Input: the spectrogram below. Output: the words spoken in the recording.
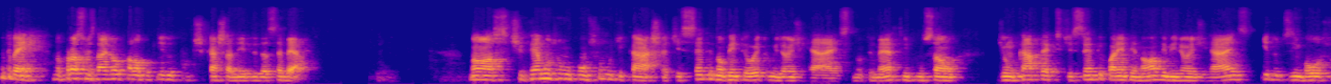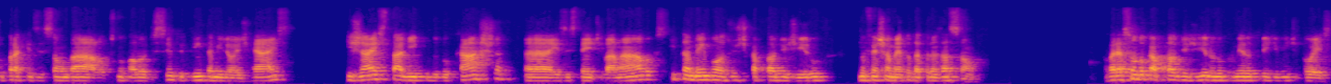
Muito bem, no próximo slide eu vou falar um pouquinho do fluxo de caixa livre da CBA nós tivemos um consumo de caixa de 198 milhões de reais no trimestre, em função de um capex de 149 milhões de reais e do desembolso para aquisição da Alux no valor de 130 milhões de reais, que já está líquido do caixa eh, existente lá na Alux e também do ajuste de capital de giro no fechamento da transação. A variação do capital de giro no primeiro TRI de 22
